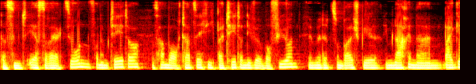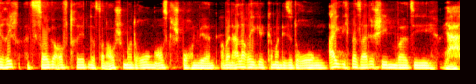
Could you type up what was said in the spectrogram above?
Das sind erste Reaktionen von einem Täter. Das haben wir auch tatsächlich bei Tätern, die wir überführen. Wenn wir da zum Beispiel im Nachhinein bei Gericht als Zeuge auftreten, dass dann auch schon mal Drohungen ausgesprochen werden. Aber in aller Regel kann man diese Drohungen eigentlich beiseite schieben, weil sie ja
